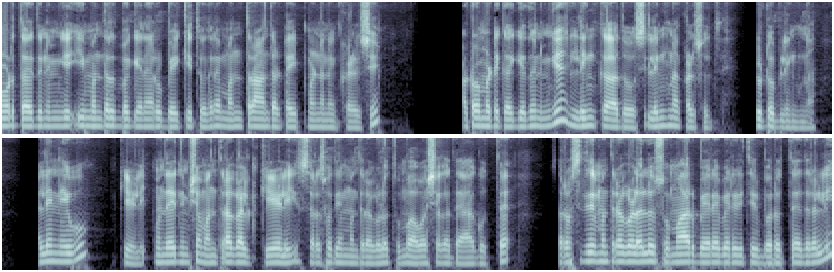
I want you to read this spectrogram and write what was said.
ನೋಡ್ತಾ ಇದ್ದು ನಿಮಗೆ ಈ ಮಂತ್ರದ ಬಗ್ಗೆ ಏನಾದ್ರು ಬೇಕಿತ್ತು ಅಂದರೆ ಮಂತ್ರ ಅಂತ ಟೈಪ್ ಮಾಡಿ ನನಗೆ ಕಳಿಸಿ ಆಟೋಮೆಟಿಕ್ಕಾಗಿ ಅದು ನಿಮಗೆ ಲಿಂಕ್ ಅದು ಲಿಂಕ್ನ ಕಳಿಸುತ್ತೆ ಯೂಟ್ಯೂಬ್ ಲಿಂಕ್ನ ಅಲ್ಲಿ ನೀವು ಕೇಳಿ. ಒಂದು ಐದು ನಿಮಿಷ ಮಂತ್ರಗಳು ಕೇಳಿ, ಸರಸ್ವತಿ ಮಂತ್ರಗಳು ತುಂಬ ಅವಶ್ಯಕತೆ ಆಗುತ್ತೆ. ಸರಸ್ವತಿ ಮಂತ್ರಗಳಲ್ಲೂ ಸುಮಾರು ಬೇರೆ ಬೇರೆ ರೀತಿ ಬರುತ್ತೆ. ಅದರಲ್ಲಿ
